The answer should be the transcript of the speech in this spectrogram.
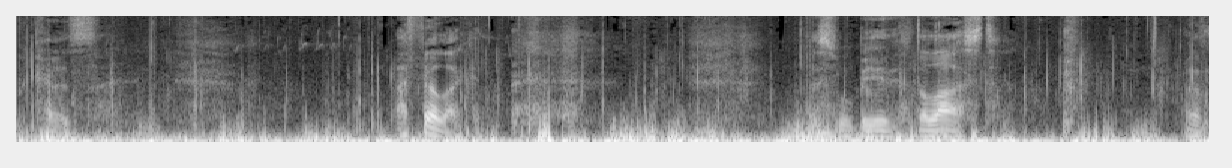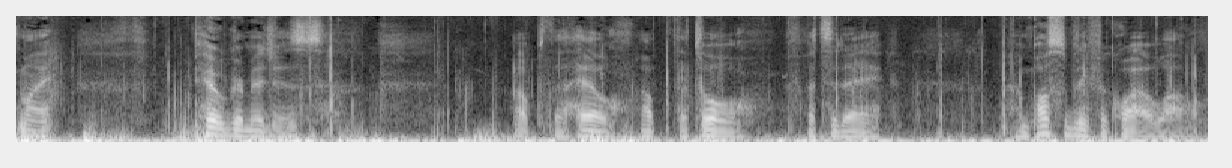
Because I feel like this will be the last of my pilgrimages up the hill, up the Tor for today, and possibly for quite a while.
